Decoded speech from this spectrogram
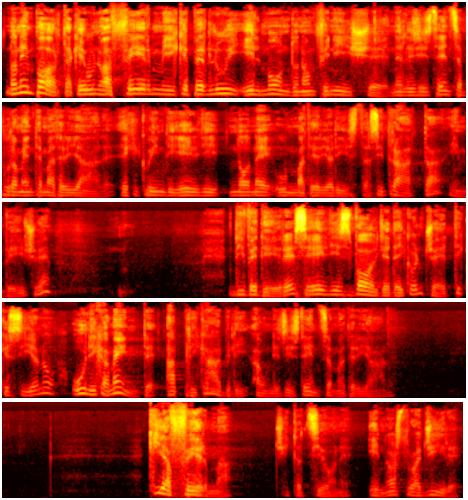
Non importa che uno affermi che per lui il mondo non finisce nell'esistenza puramente materiale e che quindi egli non è un materialista, si tratta invece di vedere se egli svolge dei concetti che siano unicamente applicabili a un'esistenza materiale. Chi afferma, citazione, il nostro agire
